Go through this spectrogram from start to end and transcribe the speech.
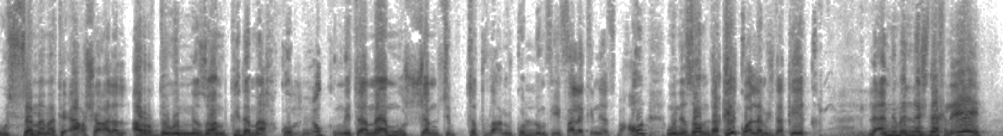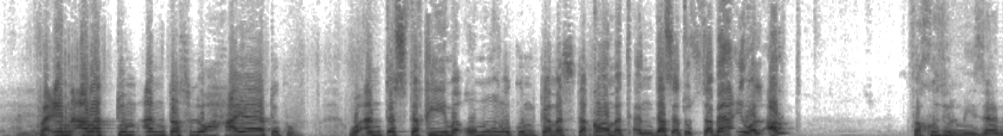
والسماء ما تقعش على الأرض والنظام كده محكوم حكم تمام والشمس بتطلع من كلهم في فلك يسبحون ونظام دقيق ولا مش دقيق؟ لأن ملناش دخل إيه؟ فإن أردتم أن تصلح حياتكم وأن تستقيم أموركم كما استقامت هندسة السماء والأرض فخذوا الميزان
